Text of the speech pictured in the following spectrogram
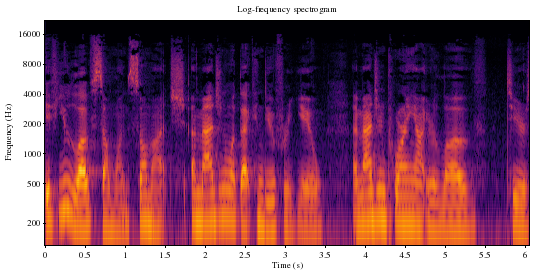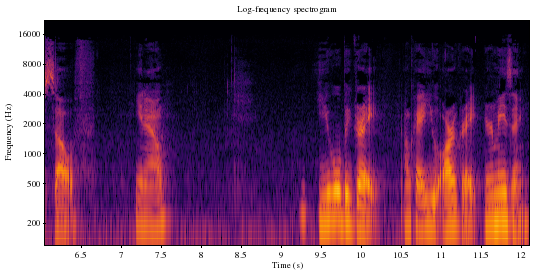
if you love someone so much, imagine what that can do for you. Imagine pouring out your love to yourself, you know? You will be great, okay? You are great. You're amazing.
